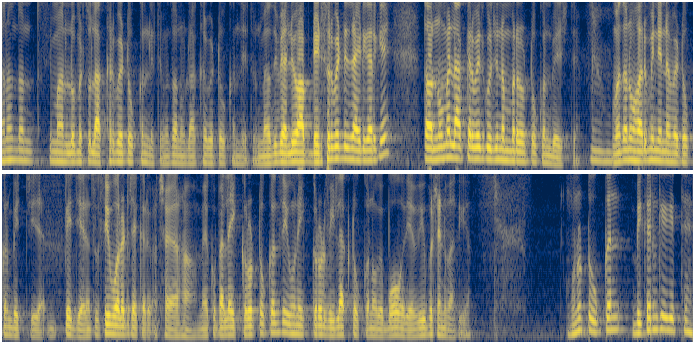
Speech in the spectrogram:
ਹਨਾ? ਤੁਹਾਨੂੰ ਤੁਸੀਂ ਮੰਨ ਲਓ ਮੇਰੇ ਤੋਂ ਲੱਖ ਰੁਪਏ ਟੋਕਨ ਲਿੱਤੇ ਮੈਂ ਤੁਹਾਨੂੰ ਲੱਖ ਰੁਪਏ ਟੋਕਨ ਦੇ ਦਿੱਤੇ। ਮੈਂ ਉਹਦੀ ਵੈਲਿਊ ਆਪ 150 ਰੁਪਏ ਡਿਸਾਈਡ ਕਰਕੇ ਤੁਹਾਨੂੰ ਮੈਂ ਲੱਖ ਰੁਪਏ ਦੇ ਕੁਝ ਨੰਬਰ ਟੋਕਨ ਵੇਚਦੇ ਮੈਂ ਤੁਹਾਨੂੰ ਹਰ ਮਹੀਨੇ ਨਵੇਂ ਟੋਕਨ ਵੇਚੀ ਜਾ ਭੇਜਿਆ ਰਹੇ। ਤੁਸੀਂ ਵਾਲਟ ਚੈੱਕ ਕਰਿਓ। ਅੱਛਾ ਯਾਰ ਹਾਂ ਮੇਰੇ ਕੋਲ ਪਹਿਲਾਂ 1 ਕਰੋੜ ਟੋਕਨ ਸੀ ਹੁਣ 1 ਕਰੋੜ 20 ਲੱਖ ਟੋਕਨ ਹੋ ਗਏ ਬਹੁਤ ਵਧੀਆ 20% ਵਧ ਗਿਆ। ਹੁਣ ਟੋਕਨ ਵਿਕਣਗੇ ਕਿੱਥੇ?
